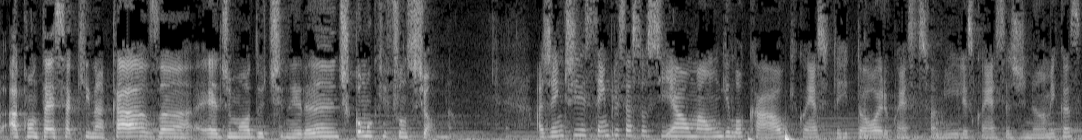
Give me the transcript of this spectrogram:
Acontece aqui na casa? É de modo itinerante? Como que funciona? A gente sempre se associa a uma ONG local que conhece o território, conhece as famílias, conhece as dinâmicas.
